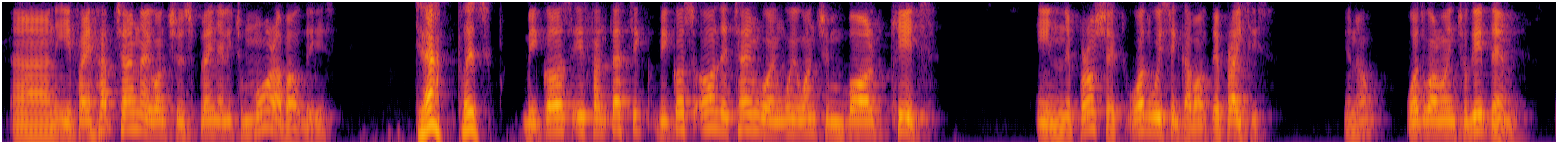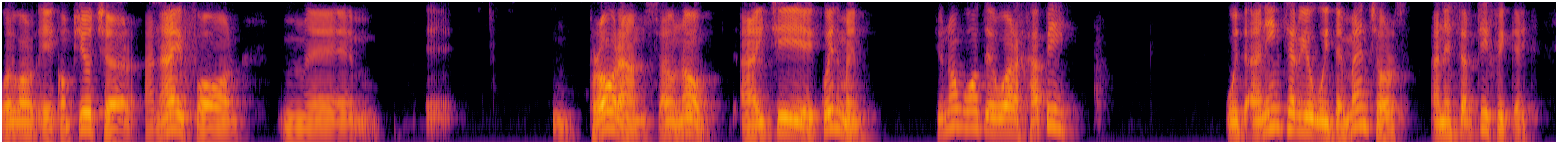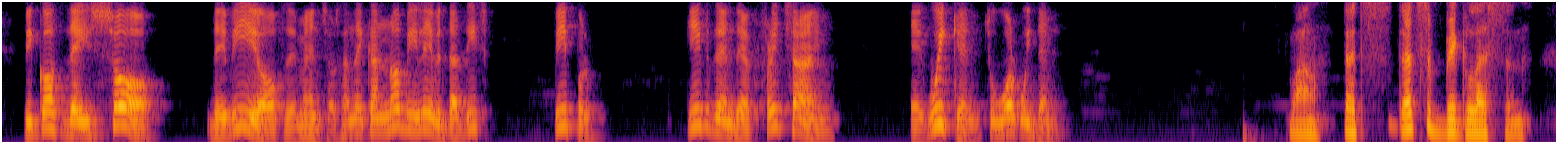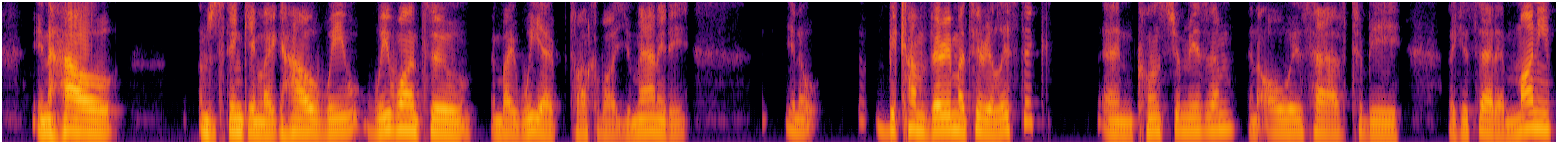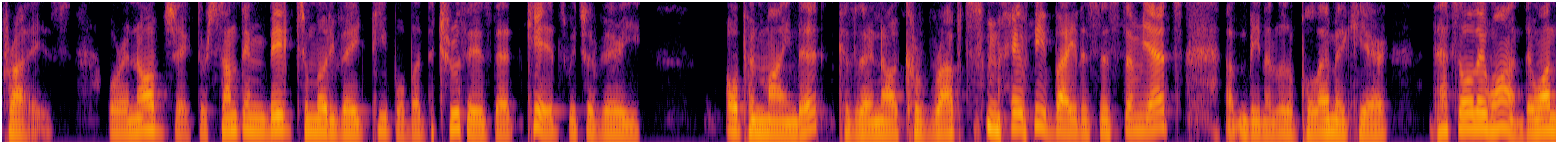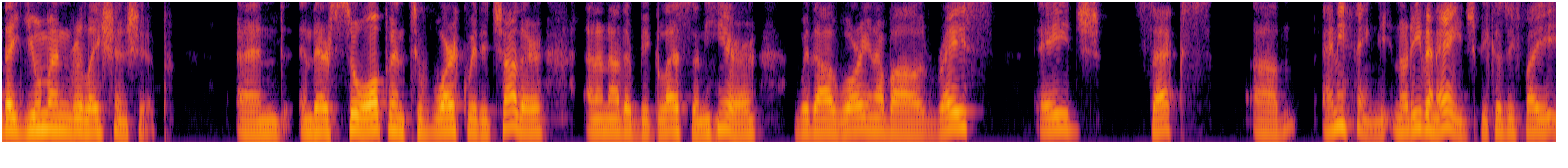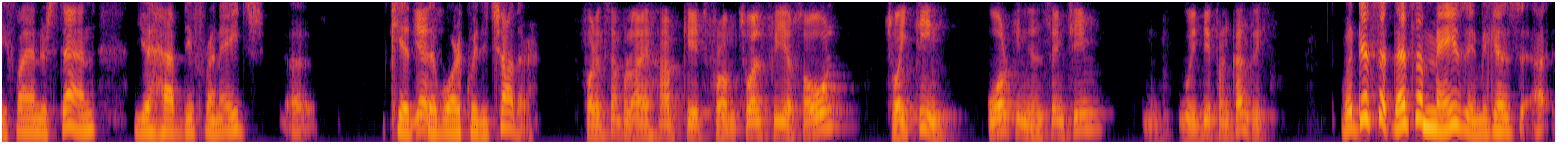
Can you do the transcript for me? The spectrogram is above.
And if I have time, I want to explain a little more about this. Yeah, please. Because it's fantastic. Because all the time when we want to involve kids in a project, what we think about the prices you know, what we're going to give them, what we're, a computer, an iPhone, um, uh, programs, I don't know, IT equipment. You know what? They were happy with an interview with the mentors and a certificate because they saw the view of the mentors and they cannot believe that these people give them their free time a weekend to work with them Wow, that's that's a big lesson in how I'm just thinking like how we we want to and by we I talk about humanity, you know, become very materialistic and consumism and always have to be like you said a money prize or an object or something big to motivate people. But the truth is that kids which are very open minded because they're not corrupt maybe by the system yet. I'm being a little polemic here. That's all they want. They want that human relationship. And and they're so open to work with each other. And another big lesson here without worrying about race, age, sex, um, anything, not even age, because if I if I understand, you have different age uh, kids yes. that work with each other. For example, I have kids from 12 years old to 18 working in the same team with different countries. Well, that's that's amazing because uh,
